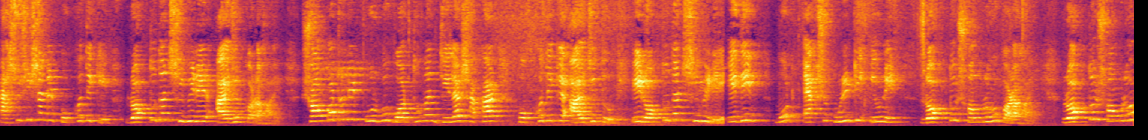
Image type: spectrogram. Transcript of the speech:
অ্যাসোসিয়েশনের পক্ষ থেকে রক্তদান শিবিরের আয়োজন করা হয়। সংগঠনের পূর্ব বর্ধমান জেলা শাখার পক্ষ থেকে আয়োজিত এই রক্তদান শিবিরে এদিন মোট একশো কুড়িটি ইউনিট রক্ত সংগ্রহ করা হয়। রক্ত সংগ্রহ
